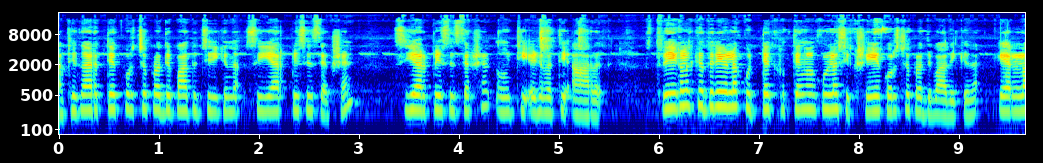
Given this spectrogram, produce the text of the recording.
അധികാരത്തെക്കുറിച്ച് പ്രതിപാദിച്ചിരിക്കുന്ന C R P C section C R P C section നൂറ്റി എഴുപത്തി ആറ് സ്ത്രീകൾക്കെതിരെയുള്ള കുറ്റകൃത്യങ്ങൾക്കുള്ള ശിക്ഷയെക്കുറിച്ച് പ്രതിപാദിക്കുന്ന കേരള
